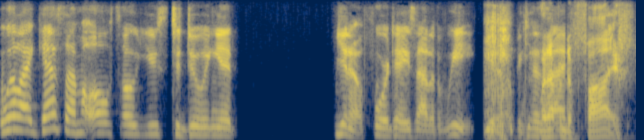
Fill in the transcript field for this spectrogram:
Well, I guess I'm also used to doing it, you know, four days out of the week, you know, because what I, happened to five?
